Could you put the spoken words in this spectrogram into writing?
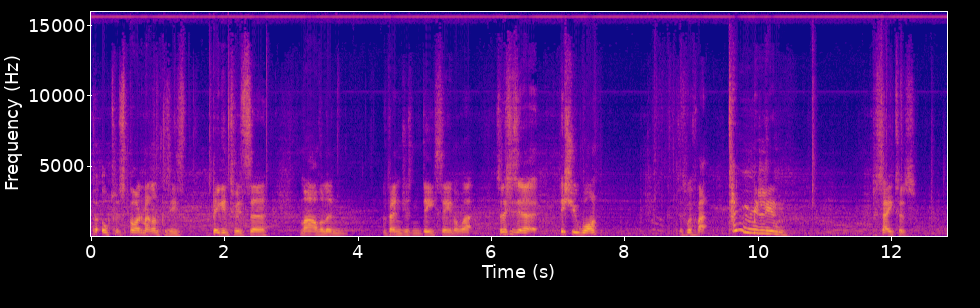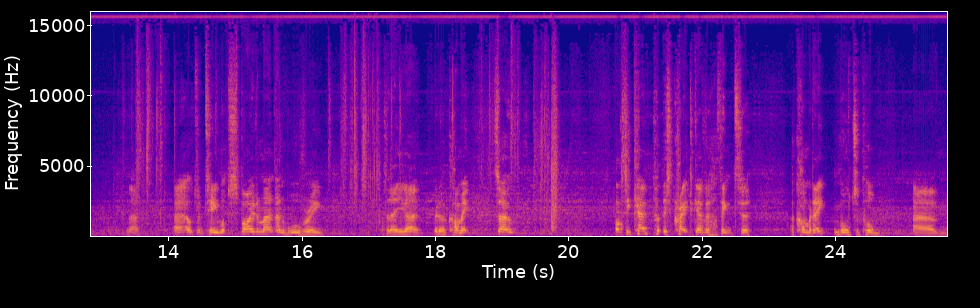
put Ultimate Spider-Man on because he's big into his uh, Marvel and Avengers and DC and all that. So this is uh, issue one it's worth about 10 million pesetas. No. Uh, Ultimate Team Up Spider-Man and Wolverine. So there you go. Bit of a comic. So, obviously Kev put this crate together, I think, to accommodate multiple um,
